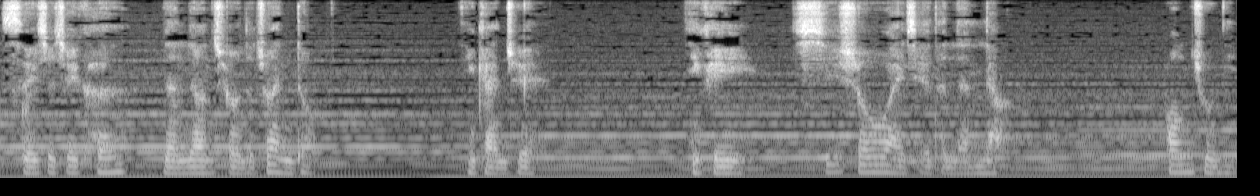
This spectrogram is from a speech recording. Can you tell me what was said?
随着这颗能量球的转动，你感觉你可以吸收外界的能量，帮助你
